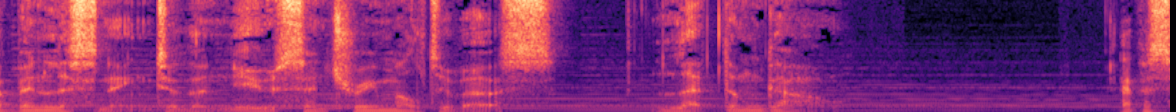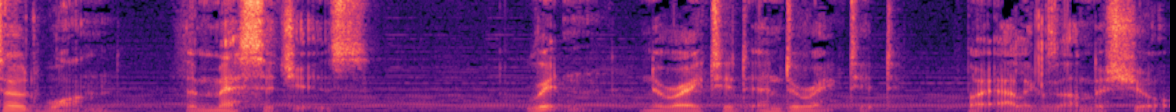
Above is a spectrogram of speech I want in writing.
Have been listening to the New Century Multiverse. Let them go. Episode 1 The Messages. Written, narrated, and directed by Alexander Shaw.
